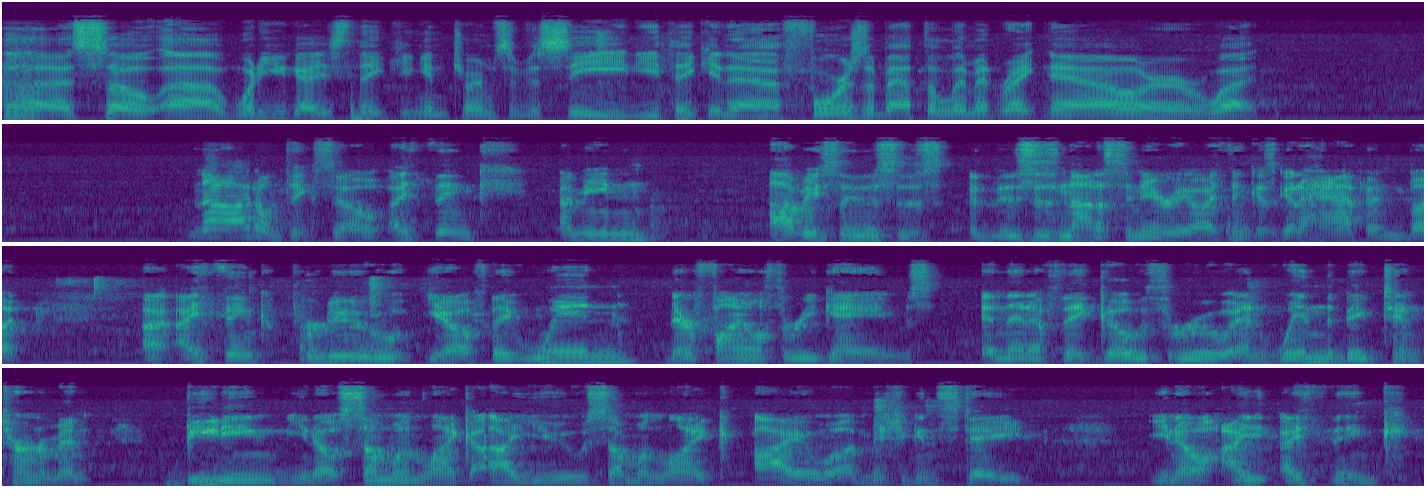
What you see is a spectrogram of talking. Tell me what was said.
uh, so, uh, what are you guys thinking in terms of a seed? You thinking uh, four is about the limit right now, or what? No, I don't think so. I think, I mean, obviously this is this is not a scenario I think is going to happen, but I, I think Purdue, you know, if they win their final three games, and then if they go through and win the Big Ten tournament, beating you know someone like IU, someone like Iowa, Michigan State, you know, I, I think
